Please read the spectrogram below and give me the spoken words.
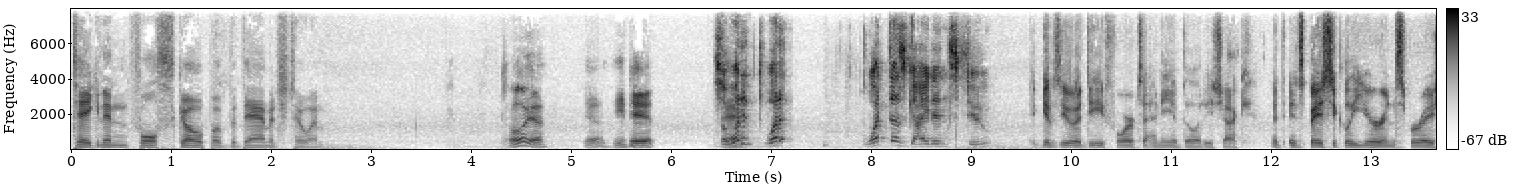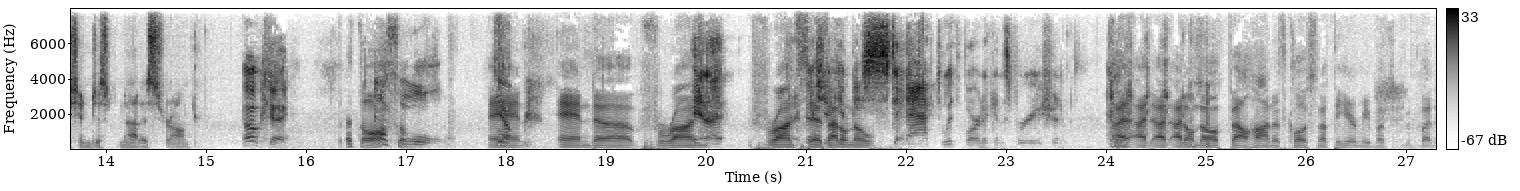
taking in full scope of the damage to him. oh yeah, yeah, he did. So Yeah. what did what what does guidance do? It gives you a D4 to any ability check. It, it's basically your inspiration, just not as strong. Okay, That's awesome. cool. And and uh, Ferran And I, Ferran I says, "I don't know. Stacked with bardic inspiration. I, I, I- I don't know if Valhana's close enough to hear me, but but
